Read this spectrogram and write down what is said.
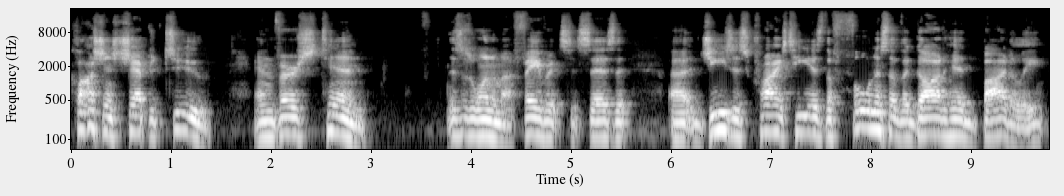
Colossians chapter 2 and verse 10. This is one of my favorites. It says that uh, Jesus Christ, He is the fullness of the Godhead bodily,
